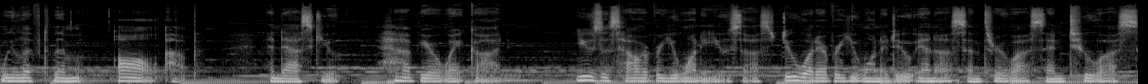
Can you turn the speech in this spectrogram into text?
We lift them all up and ask you, have your way, God. Use us however you want to use us. Do whatever you want to do in us and through us and to us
